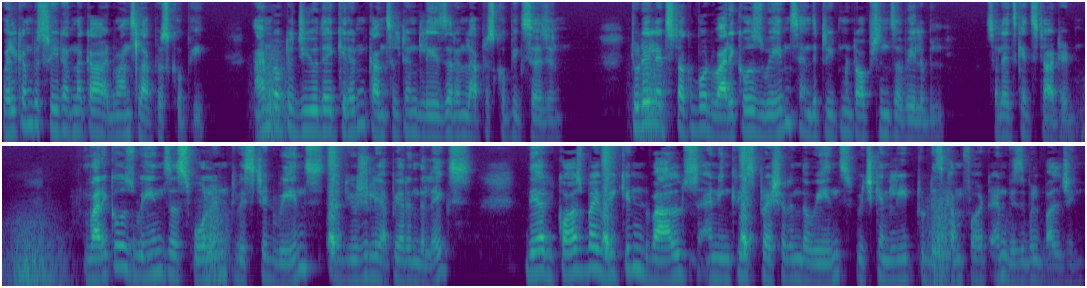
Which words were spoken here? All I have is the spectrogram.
Welcome to Sree Nandaka Advanced Laparoscopy. I am Dr. G. Uday Kiran, consultant laser and laparoscopic surgeon. Today let's talk about varicose veins and the treatment options available. So let's get started. Varicose veins are swollen twisted veins that usually appear in the legs. They are caused by weakened valves and increased pressure in the veins which can lead to discomfort and visible bulging.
